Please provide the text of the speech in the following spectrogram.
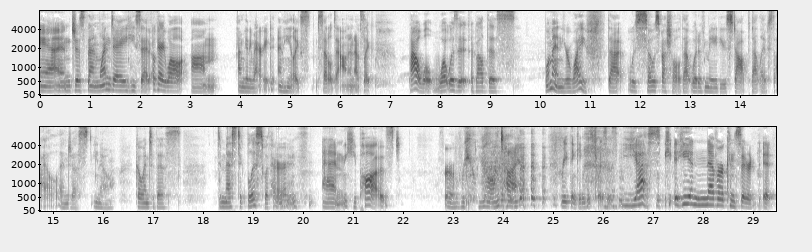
And just then one day he said, Okay, well, um, I'm getting married. And he like s- settled down. And I was like, Wow, well, what was it about this woman, your wife, that was so special that would have made you stop that lifestyle and just, you know, go into this domestic bliss with her? And he paused for a really long time. Rethinking his choices. yes, he, he had never considered it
